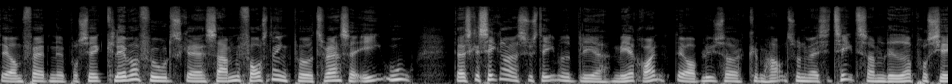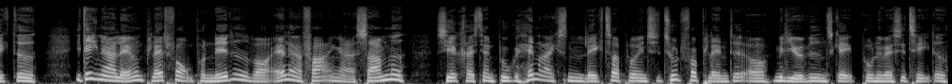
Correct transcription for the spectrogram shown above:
Det omfattende projekt Clever Food skal samle forskning på tværs af EU, der skal sikre, at systemet bliver mere grønt. Det oplyser Københavns Universitet, som leder projektet. Ideen er at lave en platform på nettet, hvor alle erfaringer er samlet, siger Christian Bukke Henriksen, lektor på Institut for Plante- og Miljøvidenskab på universitetet.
